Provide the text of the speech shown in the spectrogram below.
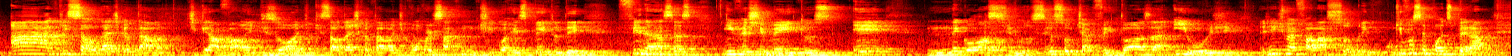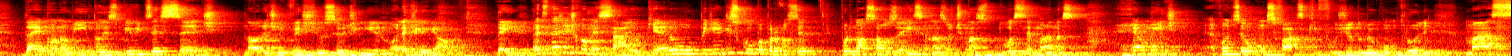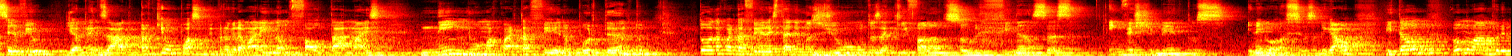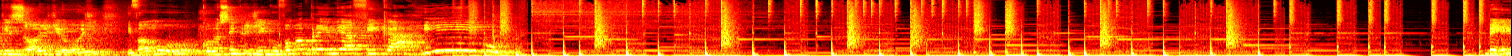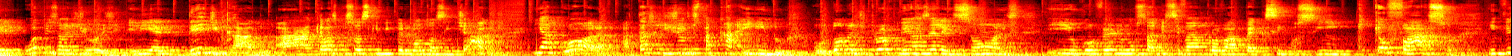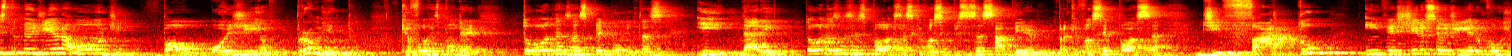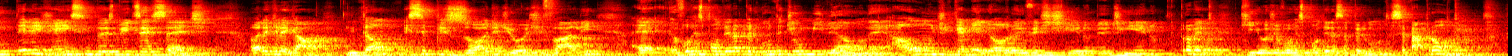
Ah, que saudade que eu tava de gravar um episódio, que saudade que eu tava de conversar contigo a respeito de finanças, investimentos e negócios. Eu sou o Thiago Feitosa e hoje a gente vai falar sobre o que você pode esperar da economia em 2017 na hora de investir o seu dinheiro. Olha que legal. Bem, antes da gente começar, eu quero pedir desculpa para você por nossa ausência nas últimas duas semanas. Realmente aconteceu alguns fatos que fugiu do meu controle, mas serviu de aprendizado para que eu possa me programar e não faltar mais nenhuma quarta-feira. Portanto, toda quarta-feira estaremos juntos aqui falando sobre finanças, investimentos e negócios, legal? Então, vamos lá para o episódio de hoje e vamos, como eu sempre digo, vamos aprender a ficar rico. Bem, o episódio de hoje ele é dedicado àquelas pessoas que me perguntam assim, Thiago, e agora? A taxa de juros está caindo, o Donald Trump ganhou as eleições, e o governo não sabe se vai aprovar a PEC 55. O que, que eu faço? Invisto meu dinheiro aonde? Bom, hoje eu prometo que eu vou responder todas as perguntas e darei todas as respostas que você precisa saber para que você possa, de fato, investir o seu dinheiro com inteligência em 2017. Olha que legal! Então, esse episódio de hoje vale. É, eu vou responder a pergunta de um milhão, né? Aonde que é melhor eu investir o meu dinheiro? Prometo que hoje eu vou responder essa pergunta. Você está pronto?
